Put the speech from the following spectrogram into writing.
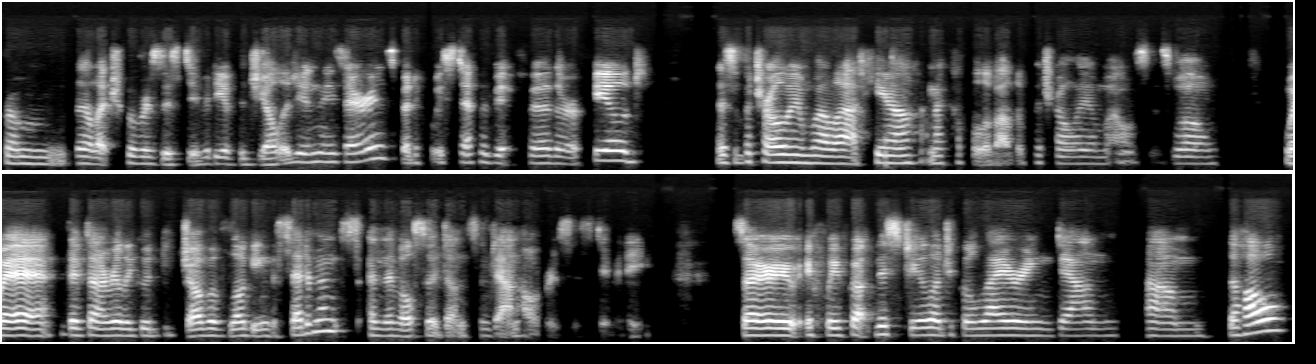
from the electrical resistivity of the geology in these areas. But if we step a bit further afield, there's a petroleum well out here and a couple of other petroleum wells as well, where they've done a really good job of logging the sediments and they've also done some downhole resistivity. So if we've got this geological layering down um, the hole,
